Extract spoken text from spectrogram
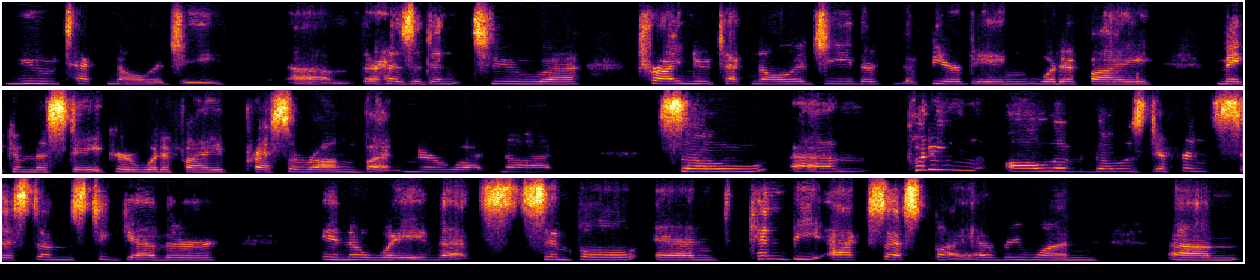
new technology. Um, they're hesitant to uh, try new technology. The, the fear being, what if I make a mistake or what if I press a wrong button or whatnot? So, um, putting all of those different systems together in a way that's simple and can be accessed by everyone um,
